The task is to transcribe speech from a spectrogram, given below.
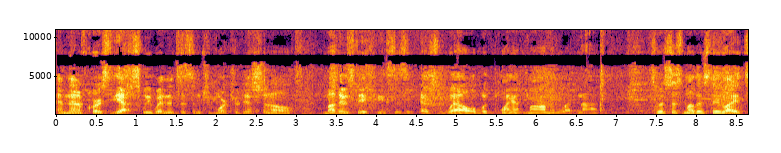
And then, of course, yes, we went into some more traditional Mother's Day pieces as well with Plant Mom and whatnot. So it's just Mother's Day lights,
